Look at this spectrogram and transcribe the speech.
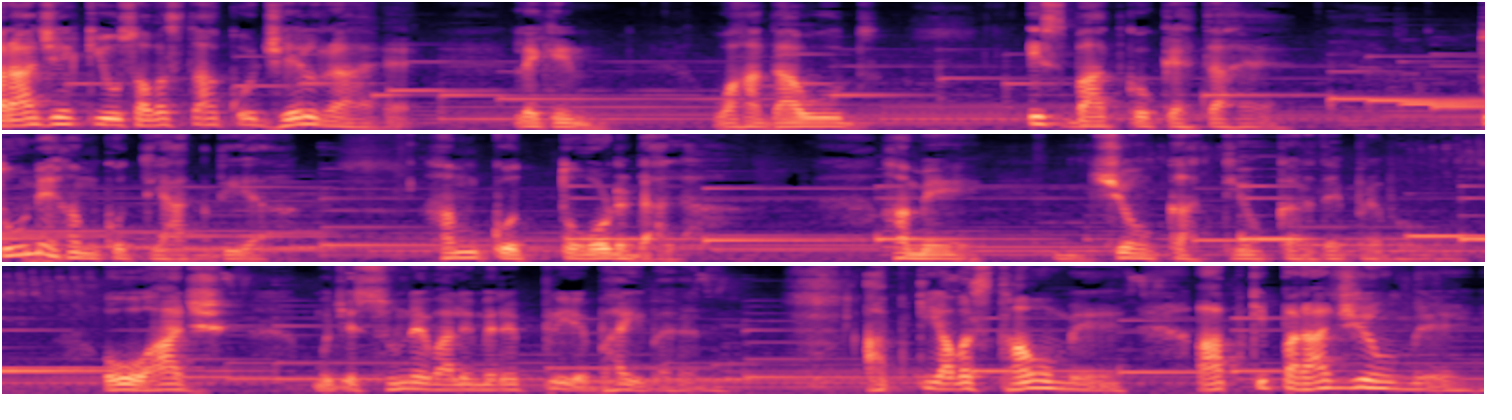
पराजय की उस अवस्था को झेल रहा है, लेकिन वहाँ दाऊद इस बात को कहता है, तूने हमको त्याग दिया, हमको तोड़ डाला, हमें जो का त्यों कर दे प्रभु। ओ, आज मुझे सुनने वाले मेरे प्रिय भाई बहन आपकी अवस्थाओं में, आपकी पराजयों में,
